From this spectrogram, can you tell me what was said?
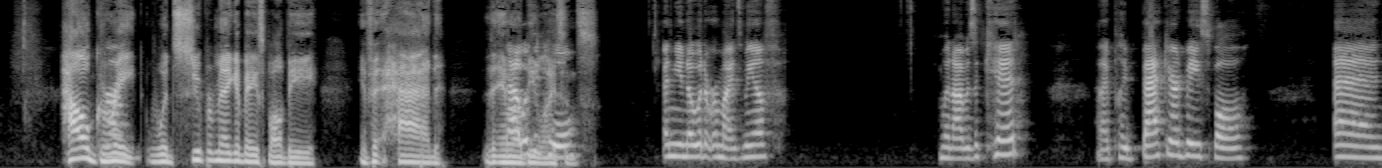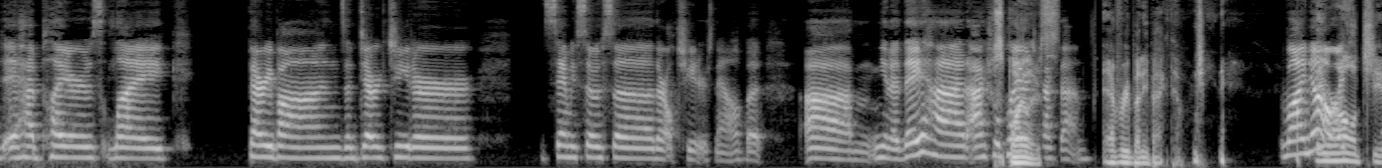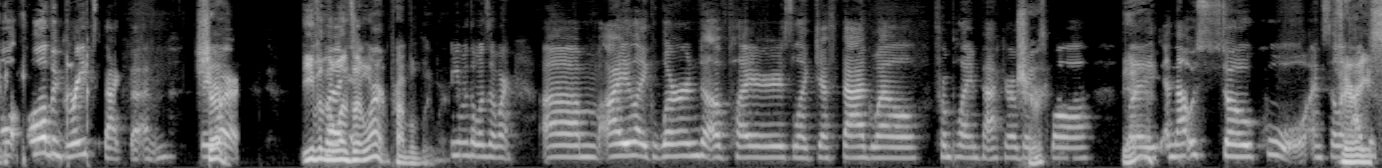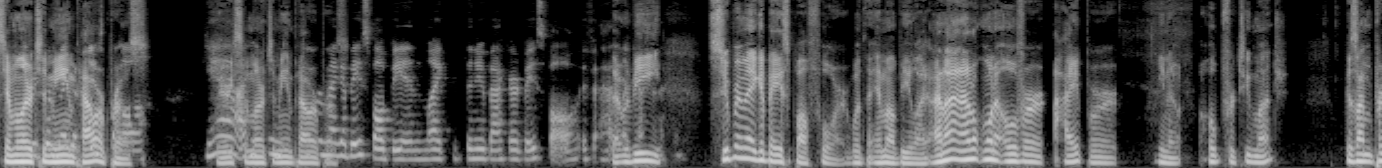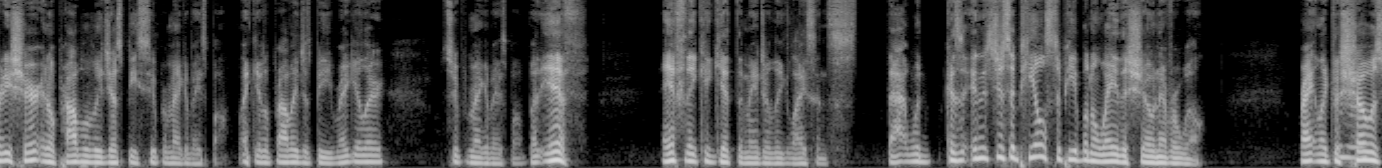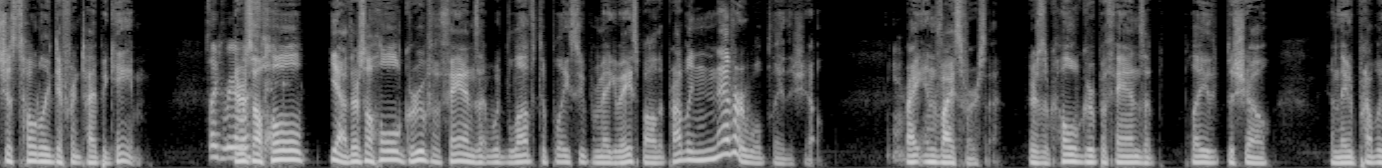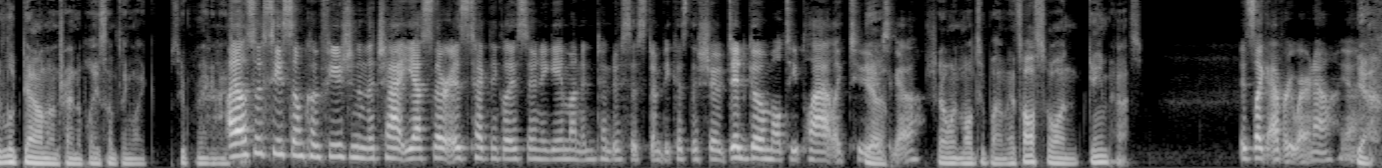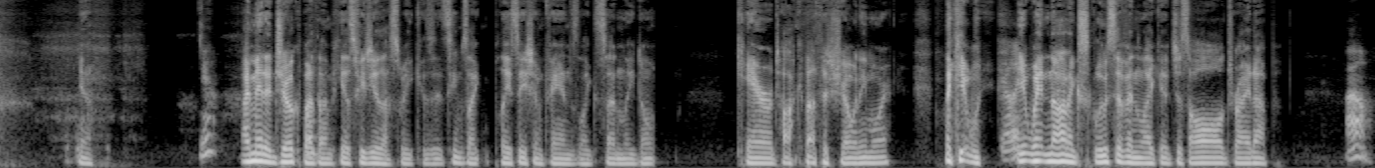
How great Um, would Super Mega Baseball be if it had the That would MLB be cool. license? And you know what it reminds me of? When I was a kid and I played backyard baseball, and it had players like Barry Bonds and Derek Jeter, Sammy Sosa. They're all cheaters now, but um, you know, they had actual players back then. Everybody back then. Well, I know all all, all the greats back then. They Sure. were. Even the But- ones that weren't probably were. even the ones that weren't. Um, I like learned of players like Jeff Bagwell from playing backyard Sure. baseball. Yeah. Like, and that was so cool. And so like, Very similar to me and Mega Power Baseball- Pros. Yeah, Very similar to me and Power Super Mega Pros. Baseball being like the new backyard baseball if it had That like, would be- kind of. Super Mega Baseball 4 with the MLB like and I, I don't want to over hype or you know hope for too much because I'm pretty sure it'll probably just be Super Mega Baseball. Like it'll probably just be regular Super Mega Baseball. But if if they could get the major league license, that would because and it just appeals to people in a way the show never will. Right? Like the Mhm. show is just totally different type of game. It's like there's a whole yeah there's a whole group of fans that would love to play super mega baseball that probably never will play the show Yeah. right and vice versa there's a whole group of fans that play the show and they would probably look down on trying to play something like super mega baseball I also see some confusion in the chat. Yes, there is technically a Sony game on Nintendo system because the show did go multi-plat like two Yeah. years ago. show went multi-platform it's also on game pass It's like everywhere now. Yeah. yeah yeah Yeah. i made a joke about that on psvg last week because it seems like playstation fans like suddenly don't care or talk about the show anymore like it Really? it went non-exclusive and like it just all dried up wow.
